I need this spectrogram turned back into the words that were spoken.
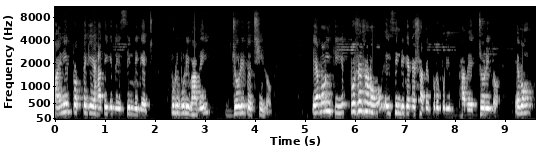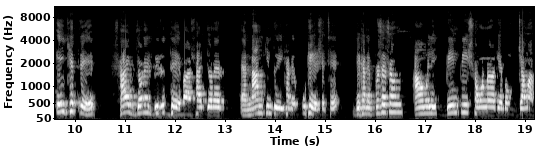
হয়নি, প্রত্যেকের হাতে কিন্তু এই সিন্ডিকেট পুরোপুরিভাবেই জড়িত ছিল। এমনকি প্রশাসনও এই সিন্ডিকেটের সাথে পুরোপুরিভাবে জড়িত। এবং এই ক্ষেত্রে ষাট জনের বিরুদ্ধে বা ষাট জনের নাম কিন্তু এইখানে উঠে এসেছে, যেখানে প্রশাসন, আওয়ামী লীগ, বিএনপি, সমন্বয়ক এবং জামাত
